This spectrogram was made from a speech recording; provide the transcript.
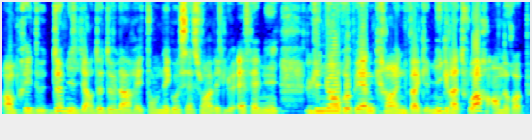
Un prêt de 2 milliards de dollars est en négociation avec le FMI. L'Union européenne craint une vague migratoire en Europe.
